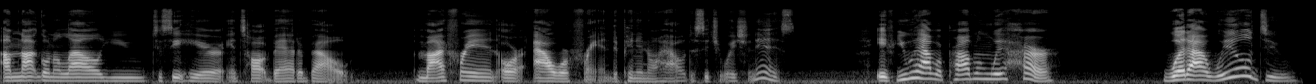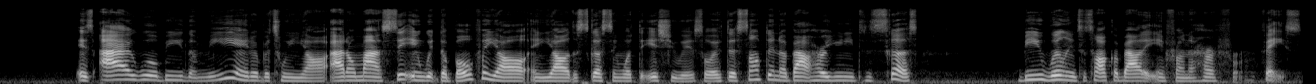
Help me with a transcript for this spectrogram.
I'm not gonna allow you to sit here and talk bad about my friend or our friend, depending on how the situation is. If you have a problem with her, what I will do is I will be the mediator between y'all. I don't mind sitting with the both of y'all and y'all discussing what the issue is. So if there's something about her you need to discuss, be willing to talk about it in front of her face.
